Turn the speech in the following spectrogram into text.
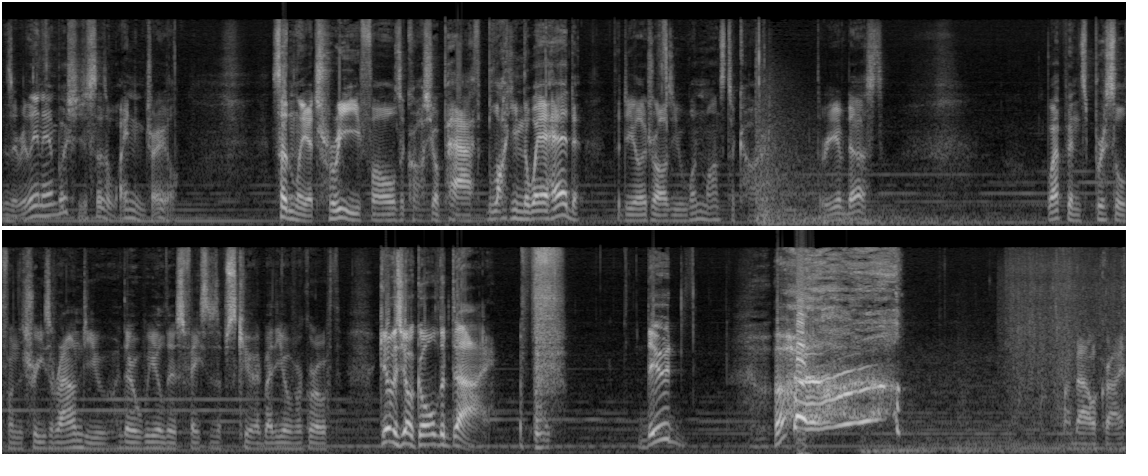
Is it really an ambush? It just says a winding trail. Suddenly, a tree falls across your path, blocking the way ahead. The dealer draws you one monster card. Three of dust. Weapons bristle from the trees around you, their wielders' faces obscured by the overgrowth. Give us your gold to die. Dude. My battle cry.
